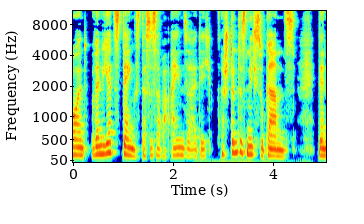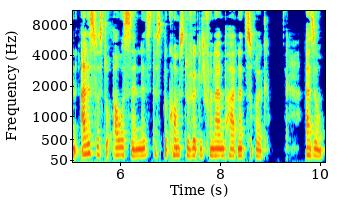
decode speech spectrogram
Und wenn du jetzt denkst, das ist aber einseitig, stimmt es nicht so ganz. Denn alles, was du aussendest, das bekommst du wirklich von deinem Partner zurück. Also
